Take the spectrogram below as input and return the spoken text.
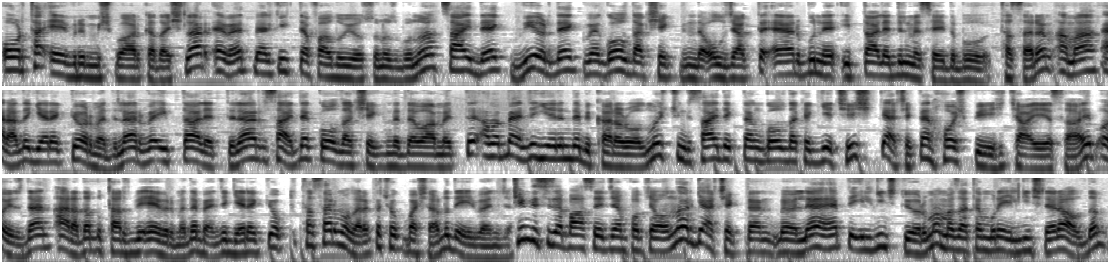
orta evrimmiş bu arkadaşlar. Evet belki ilk defa duyuyorsunuz bunu. Psyduck, Weirduck ve Golduck şeklinde olacaktı. Eğer bu ne iptal edilmeseydi bu tasarım ama herhalde gerek görmediler ve iptal ettiler. Psyduck Golduck şeklinde devam etti ama bence yerinde bir karar olmuş. Çünkü Psyduck'tan Golduck'a geçiş gerçekten hoş bir hikayeye sahip. O yüzden arada bu tarz bir evrime de bence gerek yoktu. Tasarım olarak da çok başarılı değil bence. Şimdi size bahsedeceğim Pokemon'lar gerçekten böyle hep de ilginç diyorum ama zaten buraya ilginçleri aldım.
